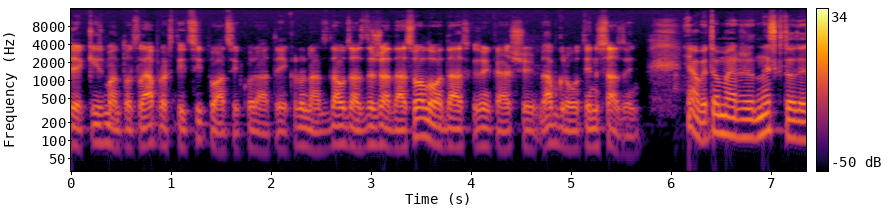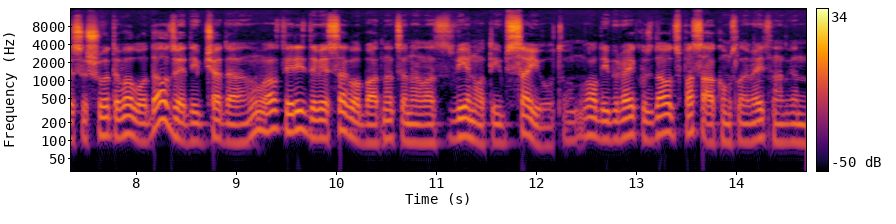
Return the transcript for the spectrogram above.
tiek izmantots, lai aprakstītu situāciju, kurā tiek runāts daudzās dažādās valodās, kas vienkārši apgrūtina saziņu. Jā, bet tomēr, neskatoties uz šo valodu daudzveidību, šādā nu, valstī ir izdevies saglabāt nacionālās vienotības sajūtu. Un valdība ir veikusi daudz pasākums, lai veicinātu gan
